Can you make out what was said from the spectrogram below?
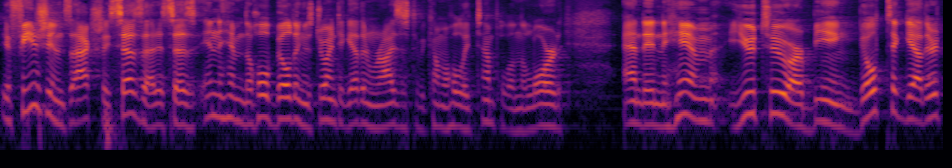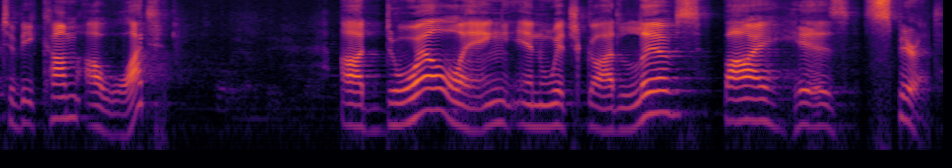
Ephesians actually says that. It says, In him the whole building is joined together and rises to become a holy temple in the Lord. And in him you two are being built together to become a what? A dwelling in which God lives by his Spirit.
